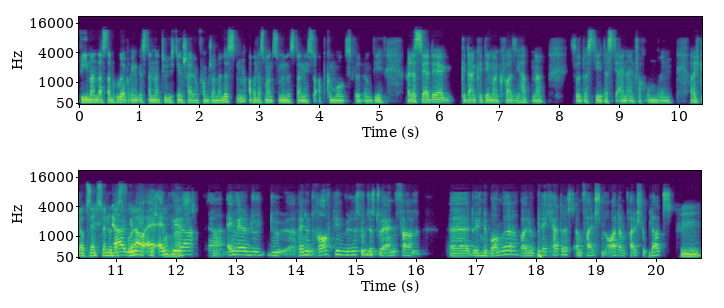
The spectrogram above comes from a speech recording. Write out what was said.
Wie man das dann rüberbringt, ist dann natürlich die Entscheidung vom Journalisten, aber dass man zumindest dann nicht so abgemurkst wird irgendwie. Weil das ist ja der Gedanke, den man quasi hat, ne? So, dass die, dass die einen einfach umbringen. Aber ich glaube, selbst wenn du das Ja, vorher genau. äh, Entweder, hast, ja, entweder du, du, wenn du draufgehen würdest, würdest du einfach äh, durch eine Bombe, weil du Pech hattest, am falschen Ort, am falschen Platz. hm,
